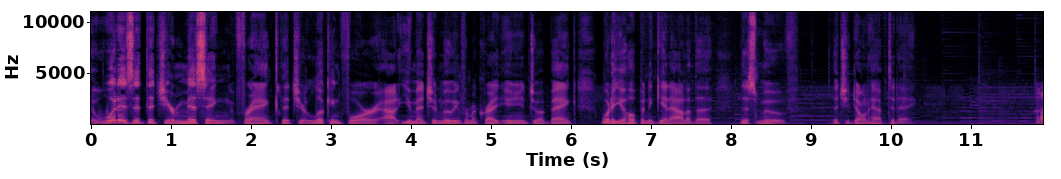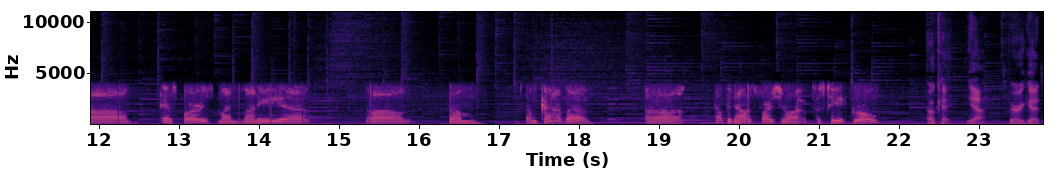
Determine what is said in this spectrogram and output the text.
What is it that you're missing, Frank, that you're looking for out you mentioned moving from a credit union to a bank. What are you hoping to get out of the this move that you don't have today? Um, as far as my money, uh, um, some some kind of a uh, helping out as far as you know to see it grow. Okay, yeah. Very good.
